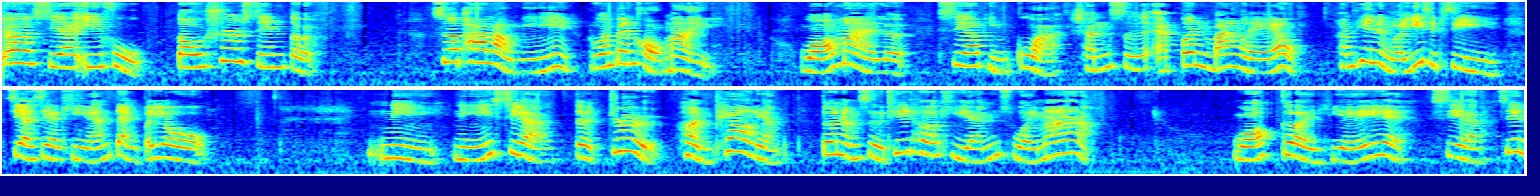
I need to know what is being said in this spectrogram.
这些衣服都是新的 เสื้อผ้าเหล่านี้ล้วนเป็นของใหม่หวอใหม่เลยเซียผิงกัวฉันซื้อแอปเปิลบ้างแล้วคำที่ 124 เสียเสียเขียนแต่งประโยคหนีหนีเสียเตอจื้อเหินเพีหลี่ยมตัวหนังสือที่เธอเขียนสวยมากวอเกยเย่เสียสิ้น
